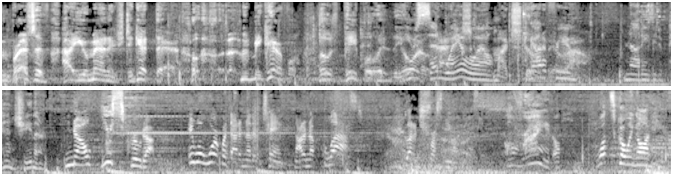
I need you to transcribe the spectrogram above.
Impressive how you managed to get there. Uh, Be careful. Those people in the oil You said whale oil. might still Got it for you. Not easy to pinch either. No, you screwed up. It won't work without another tank. Not enough blast. You gotta trust me on this. All right. Uh, What's going on here?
